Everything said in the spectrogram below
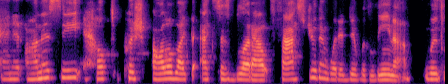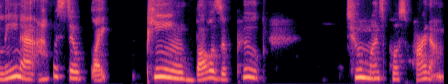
and it honestly helped push all of like the excess blood out faster than what it did with Lena. With Lena, I was still like peeing balls of poop two months postpartum.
